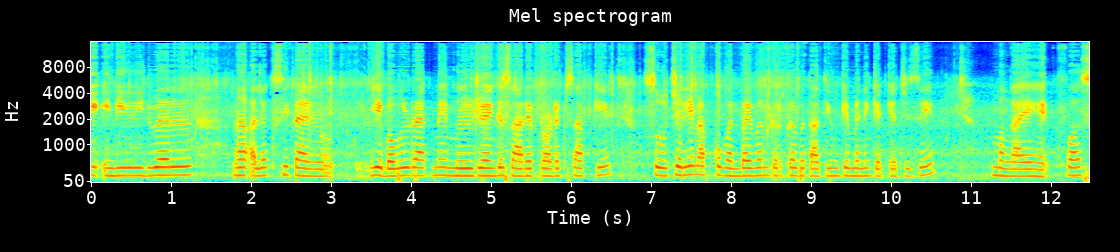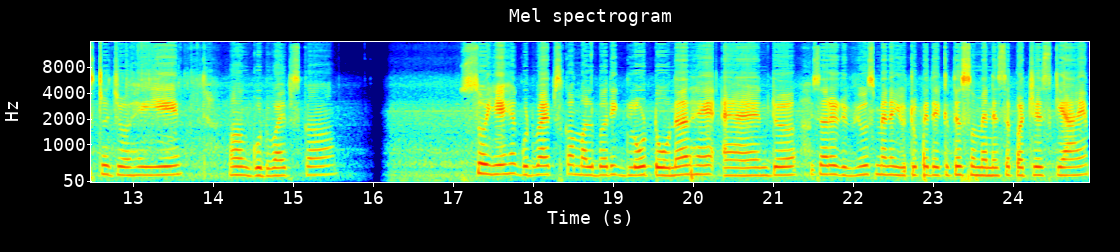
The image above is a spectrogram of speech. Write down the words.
की इंडिविजुअल अलग सी पैक ये बबल रैप में मिल जाएँगे सारे प्रोडक्ट्स आपके। सो so, चलिए मैं आपको वन बाय वन कर कर बताती हूँ कि मैंने क्या क्या चीज़ें मंगाए हैं। फ़र्स्ट जो है ये गुड वाइब्स का। सो so, ये है गुड वाइब्स का मलबरी ग्लो टोनर है एंड सारे रिव्यूज़ मैंने यूट्यूब पे देखे थे सो मैंने इसे परचेज़ किया है।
